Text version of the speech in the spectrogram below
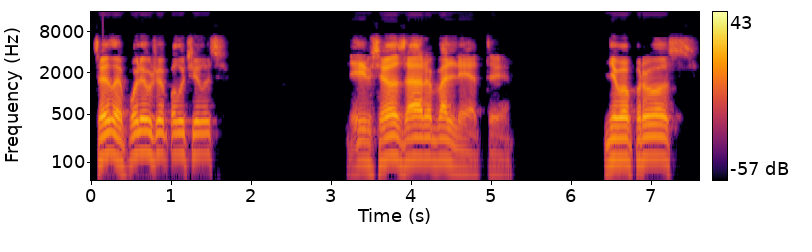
целое поле уже получилось. И все за арбалеты. Не вопрос,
